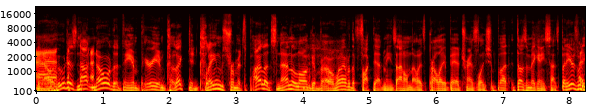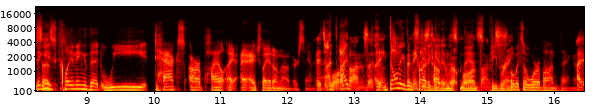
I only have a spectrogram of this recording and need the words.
know, who does not know that the Imperium collected claims from its pilots and analog of, or whatever the fuck that means? I don't know. It's probably a bad translation, but it doesn't make any sense. But here's what I he think says. he's claiming that we tax our pilot. I, I, actually I don't understand. That. It's war I, bonds. I, think. Don't even think try to get in this man's pea brain. Oh, it's a war bond thing. Okay.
